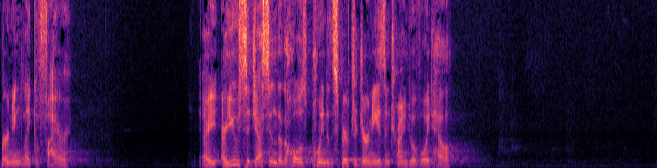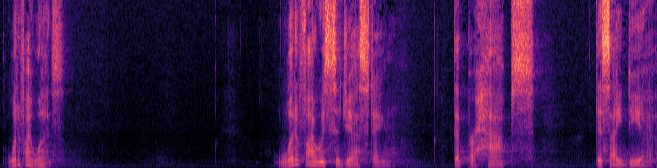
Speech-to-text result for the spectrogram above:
burning lake of fire? Are you, are you suggesting that the whole point of the spiritual journey isn't trying to avoid hell? What if I was? What if I was suggesting that perhaps this idea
